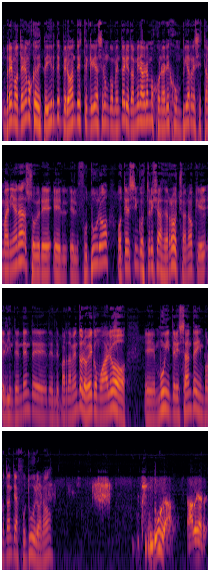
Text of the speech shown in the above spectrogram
Remo, tenemos que despedirte, pero antes te quería hacer un comentario. También hablamos con Alejo Umpierres esta mañana sobre el, futuro Hotel Cinco Estrellas de Rocha, ¿no? que el intendente del departamento lo ve como algo eh, muy interesante e importante a futuro, ¿no? Sin duda. A ver,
